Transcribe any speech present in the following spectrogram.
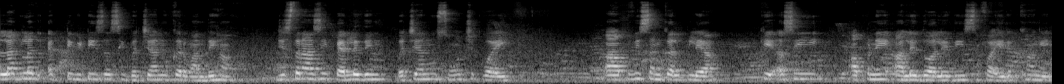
ਅਲੱਗ-ਅਲੱਗ ਐਕਟੀਵਿਟੀਜ਼ ਅਸੀਂ ਬੱਚਿਆਂ ਨੂੰ ਕਰਵਾਉਂਦੇ ਹਾਂ। ਜਿਸ ਤਰ੍ਹਾਂ ਅਸੀਂ ਪਹਿਲੇ ਦਿਨ ਬੱਚਿਆਂ ਨੂੰ ਸਹੁੰ ਚੁਕਵਾਈ, ਆਪ ਵੀ ਸੰਕਲਪ ਲਿਆ ਕਿ ਅਸੀਂ ਆਪਣੇ ਆਲੇ ਦੁਆਲੇ ਦੀ ਸਫ਼ਾਈ ਰੱਖਾਂਗੇ।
